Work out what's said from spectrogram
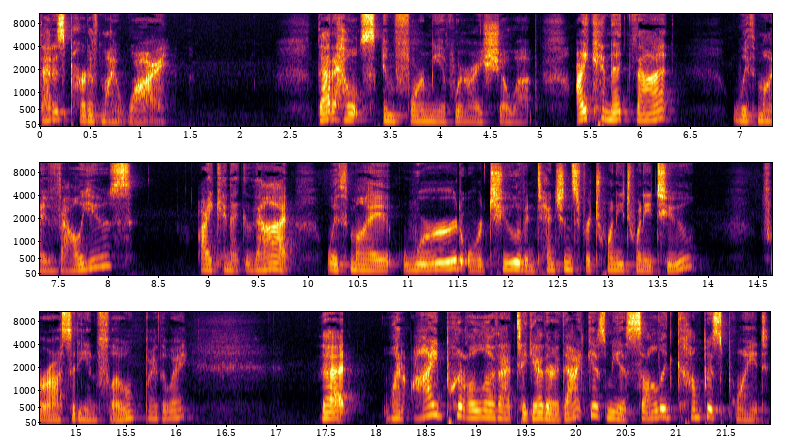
That is part of my why. That helps inform me of where I show up. I connect that with my values I connect that with my word or two of intentions for 2022, ferocity and flow, by the way. That when I put all of that together, that gives me a solid compass point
